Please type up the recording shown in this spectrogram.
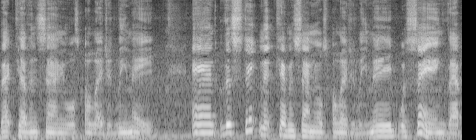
that Kevin Samuels allegedly made. And the statement Kevin Samuels allegedly made was saying that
